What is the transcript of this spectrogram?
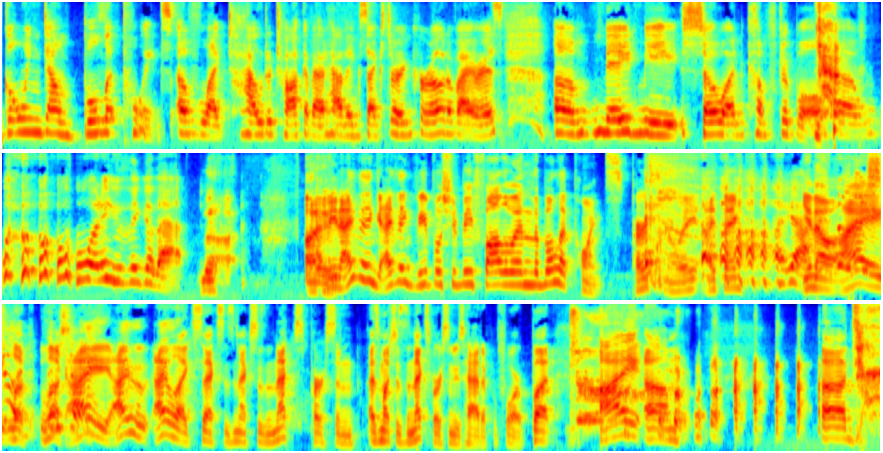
going down bullet points of like how to talk about having sex during coronavirus um, made me so uncomfortable. uh, what do you think of that? No, I, I mean, I think I think people should be following the bullet points. Personally, I think yeah. you know, No, I look, look. I, I, I like sex as next to the next person as much as the next person who's had it before. But I, um, uh,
